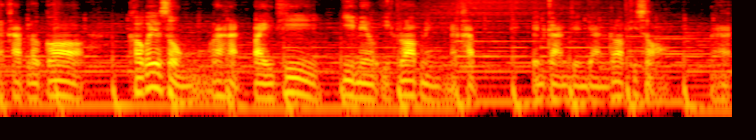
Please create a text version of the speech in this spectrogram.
นะครับ แล้วก็ เขาก็จะส่งรหัสไปที่อีเมลอีกรอบหนึ่งนะครับ เป็นการยืนยันรอบที่2นะฮะ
